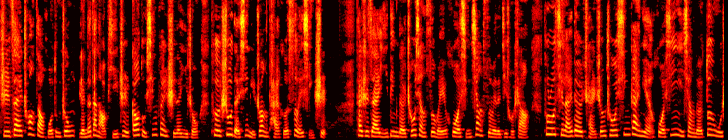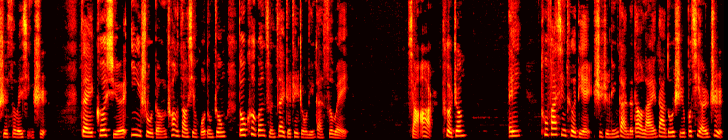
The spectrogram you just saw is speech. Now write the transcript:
指在创造活动中，人的大脑皮质高度兴奋时的一种特殊的心理状态和思维形式。它是在一定的抽象思维或形象思维的基础上，突如其来的产生出新概念或新意象的顿悟式思维形式。在科学、艺术等创造性活动中，都客观存在着这种灵感思维。小二特征：A. 突发性特点是指灵感的到来大多是不期而至，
